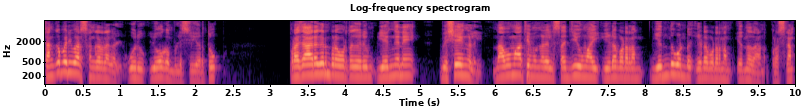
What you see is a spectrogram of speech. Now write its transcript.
സംഘപരിവാർ സംഘടനകൾ ഒരു യോഗം വിളിച്ചു ചേർത്തു. പ്രചാരകരും പ്രവർത്തകരും എങ്ങനെ വിഷയങ്ങളിൽ നവമാധ്യമങ്ങളിൽ സജീവമായി ഇടപെടണം എന്തുകൊണ്ട് ഇടപെടണം എന്നതാണ് പ്രശ്നം.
